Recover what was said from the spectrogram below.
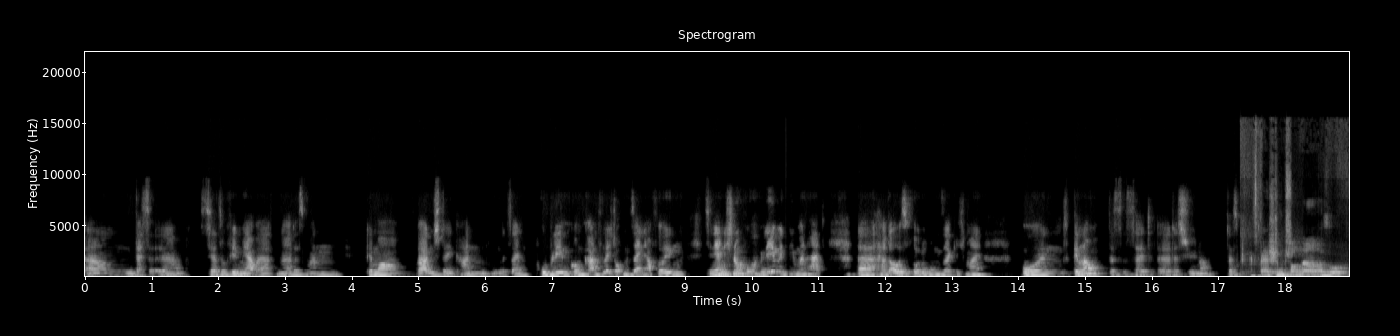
ähm, das äh, ist ja so viel Mehrwert, ne? dass man immer Fragen stellen kann, mit seinem Problem kommen kann, vielleicht auch mit seinen Erfolgen. Das sind ja nicht nur Probleme, die man hat, äh, Herausforderungen, sag ich mal. Und genau, das ist halt äh, das Schöne. Das ja, stimmt schon, ne? Also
